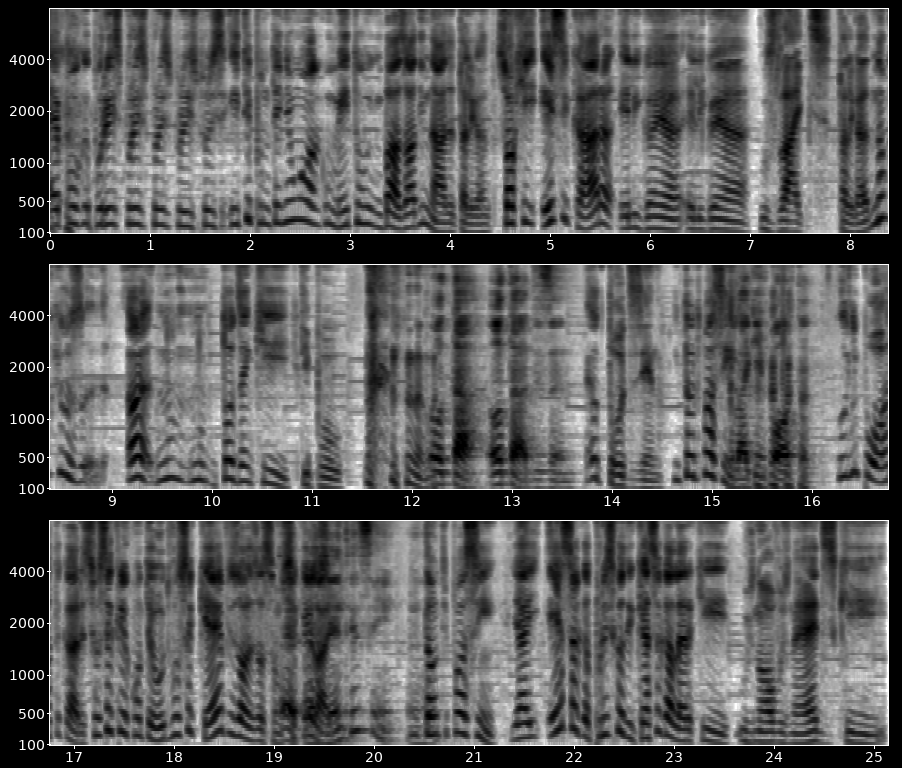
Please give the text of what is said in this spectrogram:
É, é por, por isso, por isso, por isso, por isso, por isso. E tipo, não tem nenhum argumento embasado em nada, tá ligado? Só que esse cara, ele ganha, ele ganha os likes, tá ligado? Não que os. Ah, não, não tô dizendo que, tipo. não. Ou tá, ou tá dizendo. Eu tô dizendo. Então, tipo assim. O like importa. Não importa, cara. Se você cria conteúdo, você quer visualização, você é, quer like. gente sim. Uhum. Então, tipo assim, e aí, essa, por isso que eu digo que essa galera que, os novos nerds, que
